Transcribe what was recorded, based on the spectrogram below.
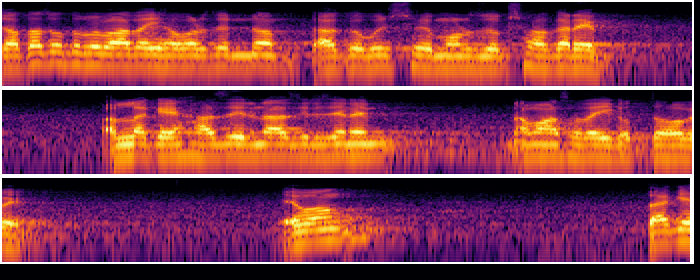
যথাযথভাবে আদায় হওয়ার জন্য তাকে অবশ্যই মনোযোগ সহকারে আল্লাহকে হাজির নাজির জেনে নামাজ আদায় করতে হবে এবং তাকে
